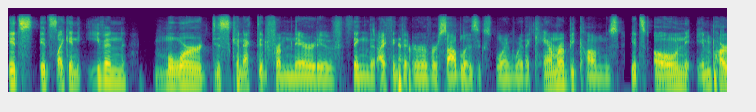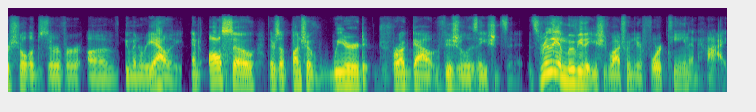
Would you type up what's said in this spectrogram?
It's it's like an even more disconnected from narrative thing that I think that Irreversible is exploring, where the camera becomes its own impartial observer of human reality. And also, there's a bunch of weird, drugged out visualizations in it. It's really a movie that you should watch when you're 14 and high.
